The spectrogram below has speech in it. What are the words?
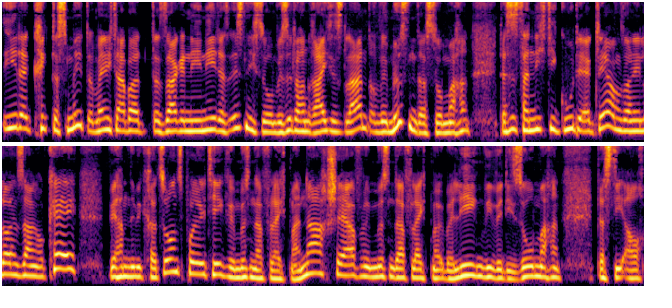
jeder kriegt das mit. Und wenn ich da aber da sage, nee, nee, das ist nicht so, wir sind doch ein reiches Land und wir müssen das so machen, das ist dann nicht die gute Erklärung, sondern die Leute sagen, okay, wir haben eine Migrationspolitik, wir müssen da vielleicht mal nachschärfen, wir müssen da vielleicht mal überlegen, wie wir die so machen, dass die auch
